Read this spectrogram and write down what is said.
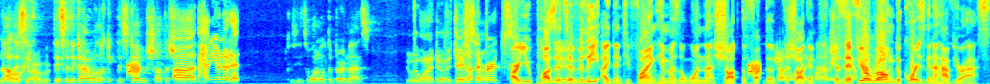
No, Oh, this okay. is this is the guy we're looking. This guy who shot the Uh, how do you know that? Because he's the one with the bird mask. Do we want to do it? There's other birds. Are you positively identifying him as the one that shot the fu- the, the shotgun? Because if you're wrong, the court is gonna have your ass.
